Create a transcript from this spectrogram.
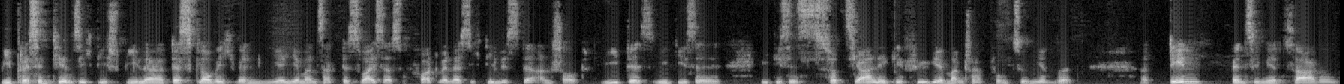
Wie präsentieren sich die Spieler? Das glaube ich, wenn mir jemand sagt, das weiß er sofort, wenn er sich die Liste anschaut, wie das, wie diese, wie dieses soziale Gefüge Mannschaft funktionieren wird. Den wenn Sie mir jetzt sagen,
